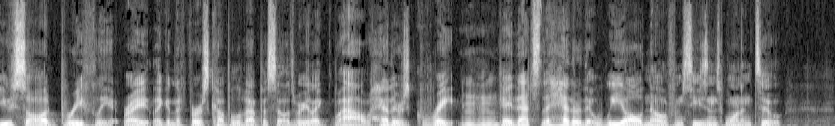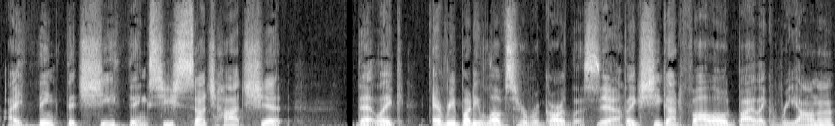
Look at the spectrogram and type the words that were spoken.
you saw it briefly, right? Like in the first couple of episodes where you're like, wow, Heather's great. Mm-hmm. Okay, that's the Heather that we all know from seasons one and two. I think that she thinks she's such hot shit that like everybody loves her regardless. Yeah. Like she got followed by like Rihanna.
